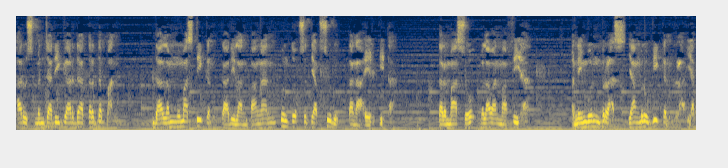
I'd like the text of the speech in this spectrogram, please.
harus menjadi garda terdepan dalam memastikan keadilan pangan untuk setiap sudut tanah air kita, termasuk melawan mafia, penimbun beras yang merugikan rakyat.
